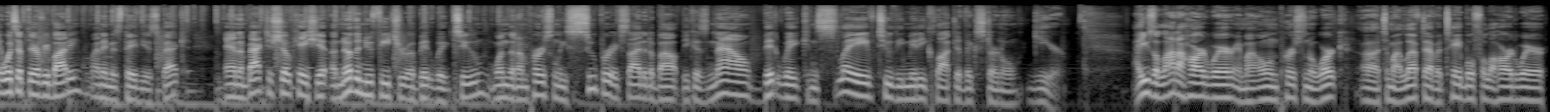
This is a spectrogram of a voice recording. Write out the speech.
Hey, what's up there, everybody? My name is Thavius Beck, and I'm back to showcase yet another new feature of Bitwig 2, one that I'm personally super excited about because now Bitwig can slave to the MIDI clock of external gear. I use a lot of hardware in my own personal work. Uh, to my left, I have a table full of hardware,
